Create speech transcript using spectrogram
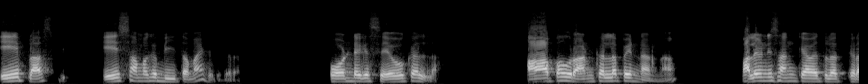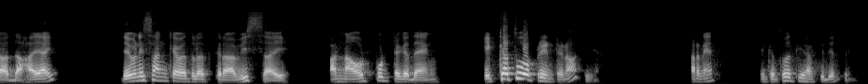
a b. a සමග b තමයි එකතු කරන්නේ. කෝඩ් එක සේව් කළා. ආපහු රන් කරලා පෙන්නන්නම්. පළවෙනි සංඛ්‍යාව ඇතුළත් කරා 10යි. දෙවෙනි සංඛ්‍යාව ඇතුළත් කරා 20යි. අන්න අවුට්පුට් එක දැන් එකතුව print වෙනවා 30. හරි නේද? එකතුව 30ක් විදිහට print.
